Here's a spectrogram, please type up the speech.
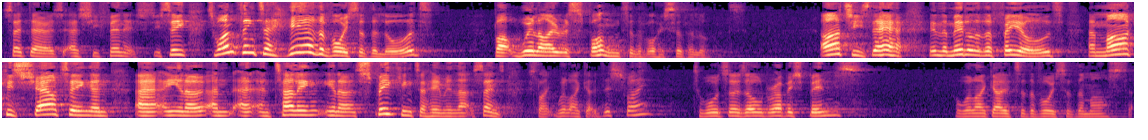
said there as, as she finished. You see, it's one thing to hear the voice of the Lord, but will I respond to the voice of the Lord? Archie's there in the middle of the field, and Mark is shouting and, uh, you know, and, and, and telling, you know, speaking to him in that sense. It's like, will I go this way towards those old rubbish bins? Or will I go to the voice of the Master?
